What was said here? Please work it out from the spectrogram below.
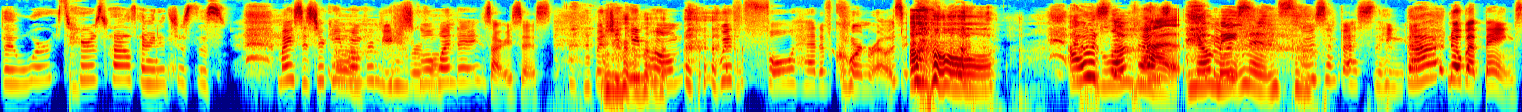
the worst hairstyles. I mean, it's just this. My sister came Ugh, home from beauty school one day. Sorry, sis. But she came home with full head of cornrows. oh, I would love that. best. No It was- maintenance. It was the best thing. That- no, but bangs.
